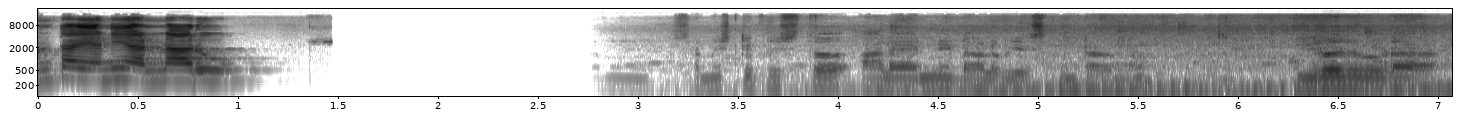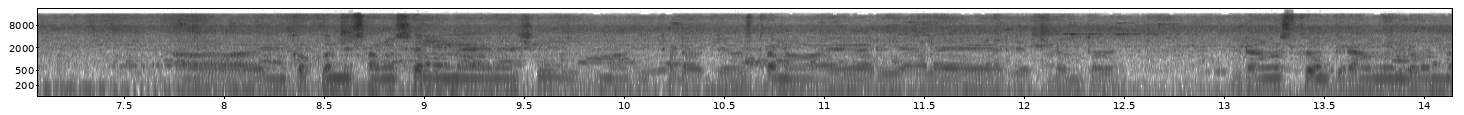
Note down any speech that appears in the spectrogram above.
ఉంటాయని అన్నారు. సమిష్టి కృషితో ఆలయాన్ని డెవలప్ చేసుకుంటా ఈరోజు కూడా ఇంకా కొన్ని సమస్యలు ఉన్నాయనేసి మాకు ఇక్కడ దేవస్థానం అయ్యగారు ఆలయ అయ్యగారు చెప్పడంతో గ్రామస్థ గ్రామంలో ఉన్న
